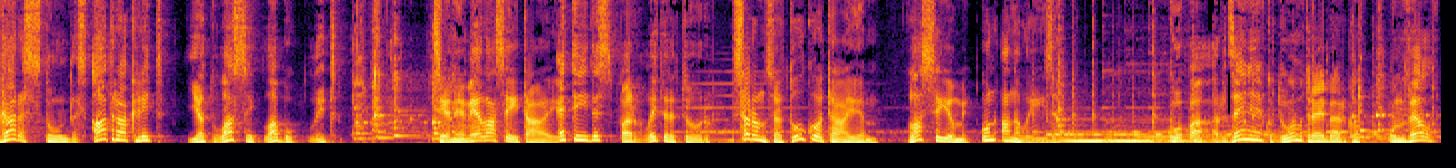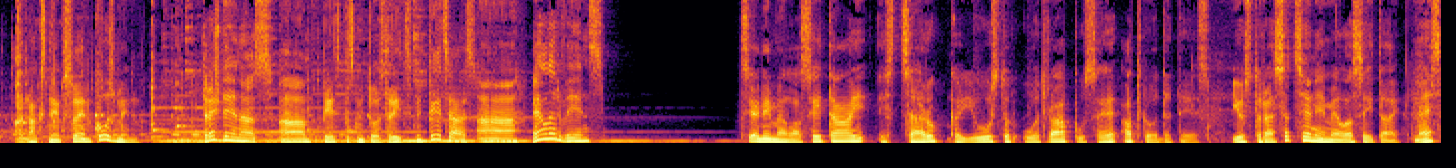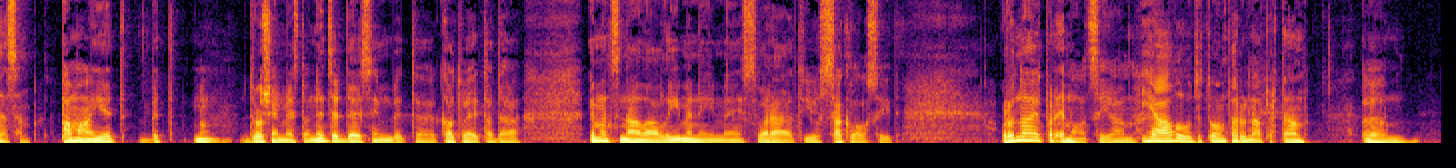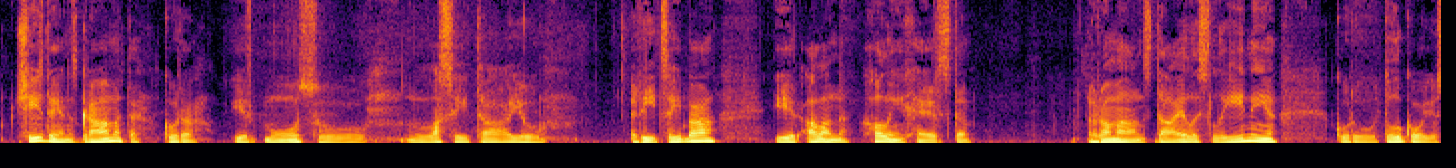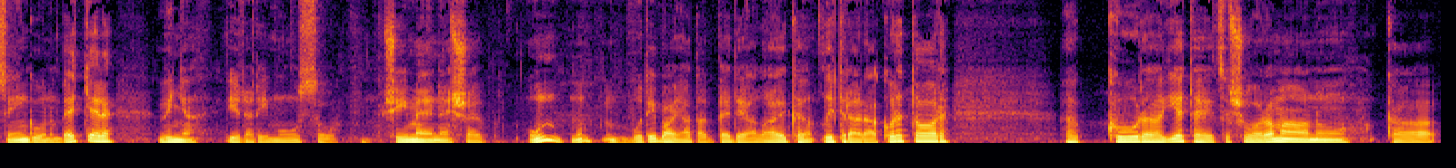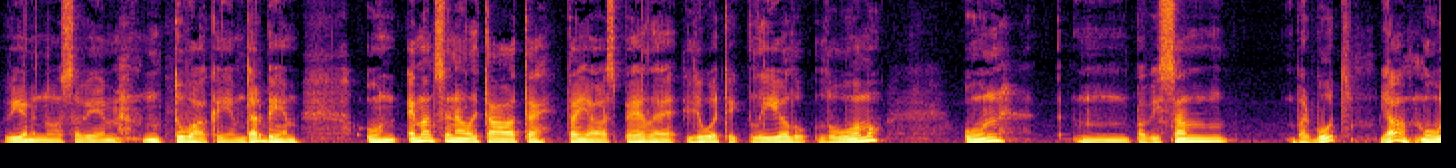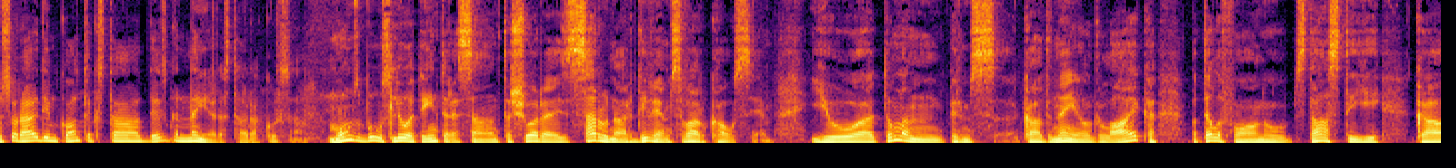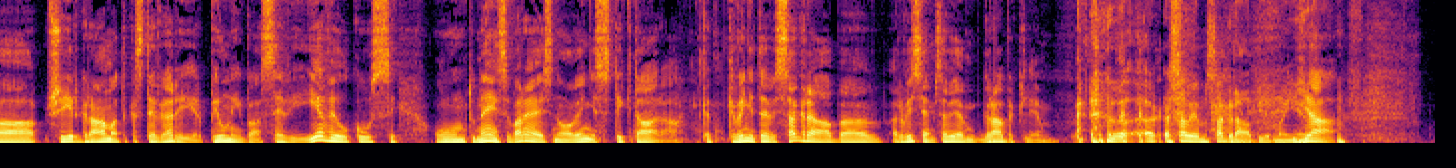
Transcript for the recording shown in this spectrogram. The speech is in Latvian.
Garas stundas ātrāk rit, ja tu lasi labu litu. Cienījamie lasītāji, Etīdes par literatūru sarunas ar tulkotājiem, lasījumi un analīze. kopā ar dzinieku Tomu Trēbergu un vēl Ar rakstnieku Svenu Kusminu trešdienās ā, 15.35. ā, LR1. Cienījamie lasītāji, es ceru, ka jūs tur otrā pusē atrodaties. Jūs tur esat cienījamie lasītāji. Mēs esam. Pamājiet, bet nu, droši vien mēs to nedzirdēsim, bet uh, kaut vai tādā emocionālā līmenī mēs varētu jūs saklausīt. Runājot par emocijām, Jā, lūdzu, Tom, parunā par tām. um, šīs dienas grāmata, kura ir mūsu lasītāju rīcībā, ir Alana Holinghērsta romāns Dailes līnija, kuru tulkojusi Ingūna Beķere. Viņa ir arī mūsu šī mēneša un, nu, būtībā, jā, pēdējā laika literārā kuratore, eh, kura ieteica šo romānu kā vienu no saviem nu, tuvākajiem darbiem, un emocionalitāte tajā spēlē ļoti lielu lomu un mm, pavisam varbūt jā, mūsu raidījuma kontekstā diezgan neierastā rakursā. Mums būs ļoti interesanta šoreiz saruna ar diviem svaru kausiem. Jo tu man pirms kāda neilga laika pa telefonu stāstīji, ka šī ir grāmata, kas tevi arī ir pilnībā sevi ievilkusi, un tu neesi varējis no viņas tikt ārā. Ka, ka viņa tevi sagrāba ar visiem saviem grābekļiem. ar, ar saviem sagrābījumiem. Jā,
